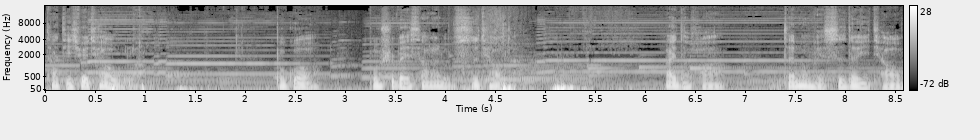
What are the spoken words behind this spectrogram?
他的确跳舞了，不过不是被萨拉鲁斯跳的。爱德华在孟菲斯的一条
